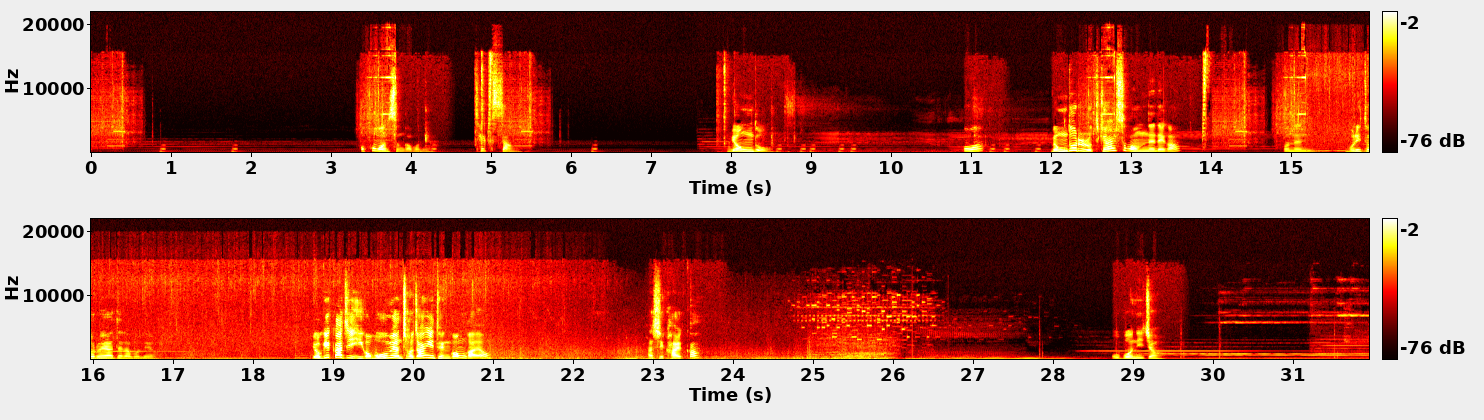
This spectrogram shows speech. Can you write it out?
퍼포먼스인가 보네요. 색상. 명도. 우와? 명도를 어떻게 할 수가 없네, 내가? 이거는 모니터로 해야 되나 보네요. 여기까지 이거 모으면 저장이 된 건가요? 다시 갈까? 오번이죠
